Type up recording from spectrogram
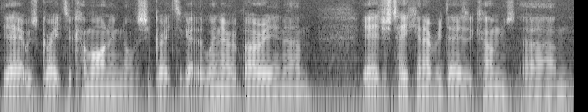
yeah, it was great to come on, and obviously great to get the winner at Bury, and um, yeah, just taking every day as it comes, um,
